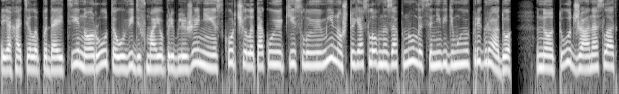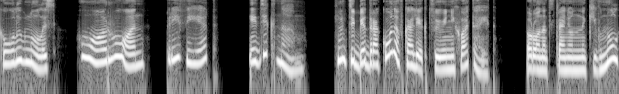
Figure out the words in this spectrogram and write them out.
Я хотела подойти, но Рута, увидев мое приближение, скорчила такую кислую мину, что я словно запнулась о невидимую преграду. Но тут же она сладко улыбнулась. «О, Рон, привет. Иди к нам. Тебе дракона в коллекцию не хватает». Рон отстраненно кивнул,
